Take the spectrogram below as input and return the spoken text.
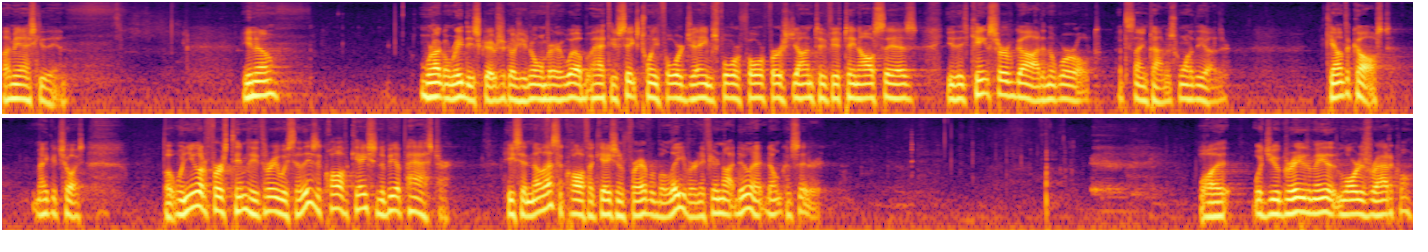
Let me ask you then. You know, we're not going to read these scriptures because you know them very well, but Matthew 6, 24, James 4, 4, 1 John 2, 15 all says you can't serve God in the world at the same time. It's one or the other. Count the cost. Make a choice. But when you go to 1 Timothy 3, we say, these are qualifications to be a pastor. He said, No, that's a qualification for every believer, and if you're not doing it, don't consider it. Well, would you agree with me that the Lord is radical?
